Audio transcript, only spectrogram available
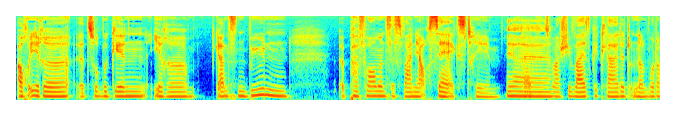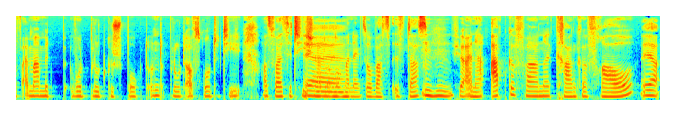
Auch ihre, äh, zu Beginn, ihre ganzen Bühnen-Performances waren ja auch sehr extrem. Ja, da ja, zum Beispiel weiß gekleidet und dann wurde auf einmal mit wurde Blut gespuckt und Blut aufs rote T aufs weiße T-Shirt Ja, und so. Man denkt so, was ist das Mhm. für eine abgefahrene, kranke Frau? Ja.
